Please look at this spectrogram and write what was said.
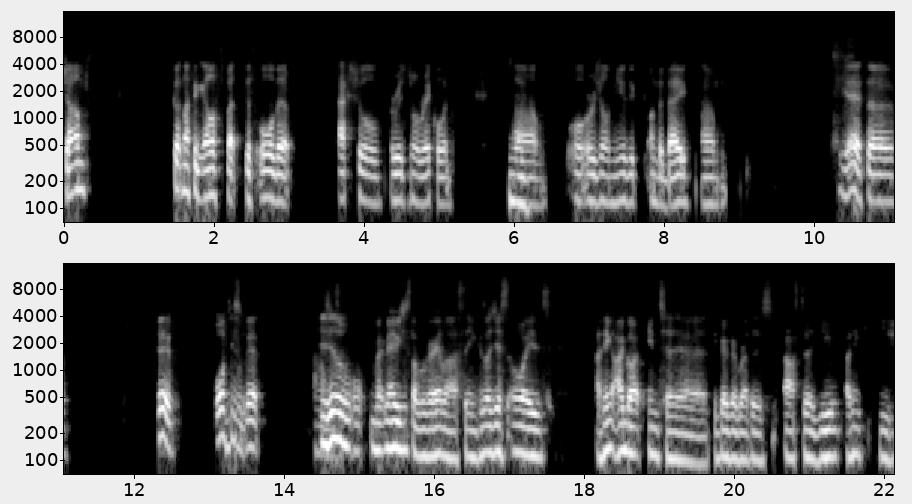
jumps, got nothing else but just all the actual original records, yeah. um, all original music on the day. Um, yeah, so yeah, awesome Just- event. Um, It's just maybe just the very last thing because I just always, I think I got into the Go Go Brothers after you. I think you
